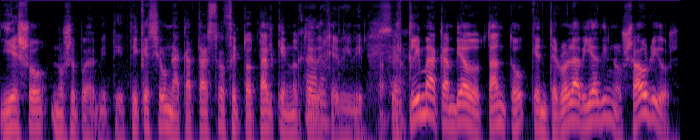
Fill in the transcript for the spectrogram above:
Y eso no se puede admitir. Tiene que ser una catástrofe total que no Claro. te deje vivir. Sí. El clima ha cambiado tanto que en Teruel había dinosaurios.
